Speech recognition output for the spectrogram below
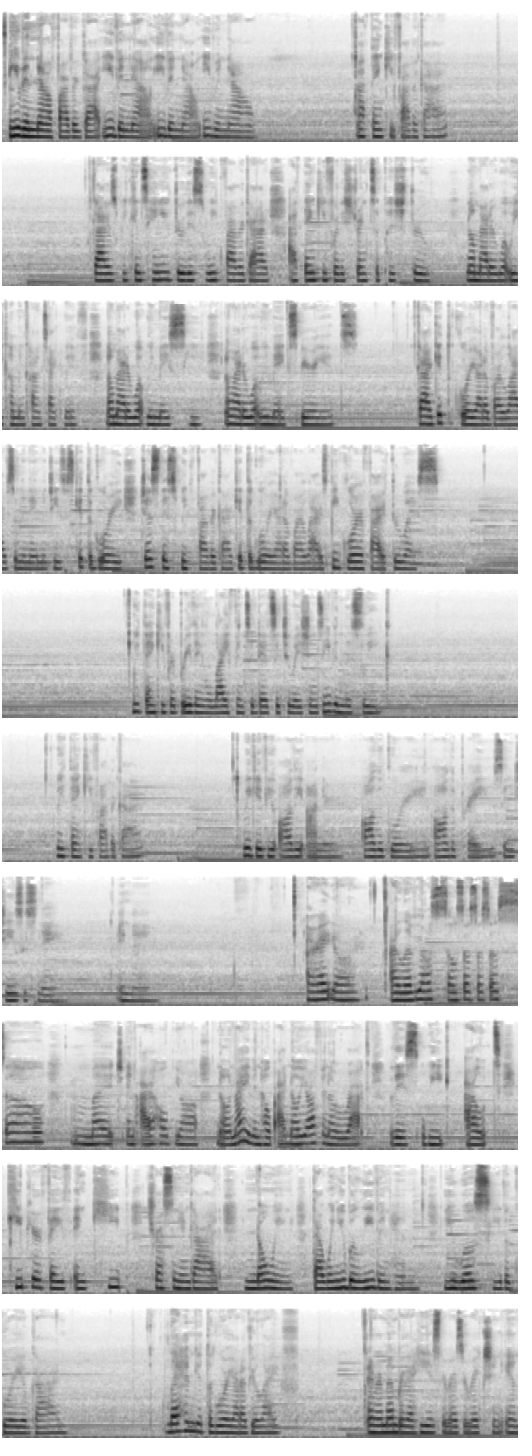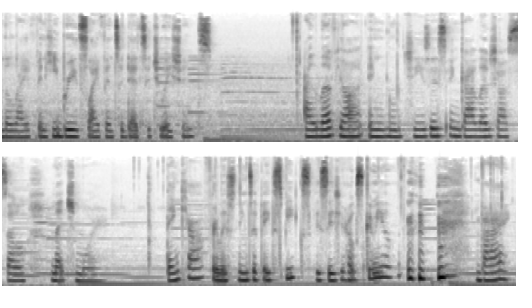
even now, Father God, even now, even now, even now. I thank you, Father God. God, as we continue through this week, Father God, I thank you for the strength to push through no matter what we come in contact with, no matter what we may see, no matter what we may experience. God, get the glory out of our lives in the name of Jesus. Get the glory just this week, Father God. Get the glory out of our lives. Be glorified through us. We thank you for breathing life into dead situations, even this week. We thank you, Father God. We give you all the honor, all the glory, and all the praise. In Jesus' name, amen. All right, y'all. I love y'all so, so, so, so, so much. And I hope y'all, no, not even hope, I know y'all finna rock this week out. Keep your faith and keep trusting in God, knowing that when you believe in Him, you will see the glory of God. Let Him get the glory out of your life. And remember that He is the resurrection and the life, and He breathes life into dead situations. I love y'all, and Jesus and God loves y'all so much more. Thank y'all for listening to Faith Speaks. This is your host, Camille. Bye.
